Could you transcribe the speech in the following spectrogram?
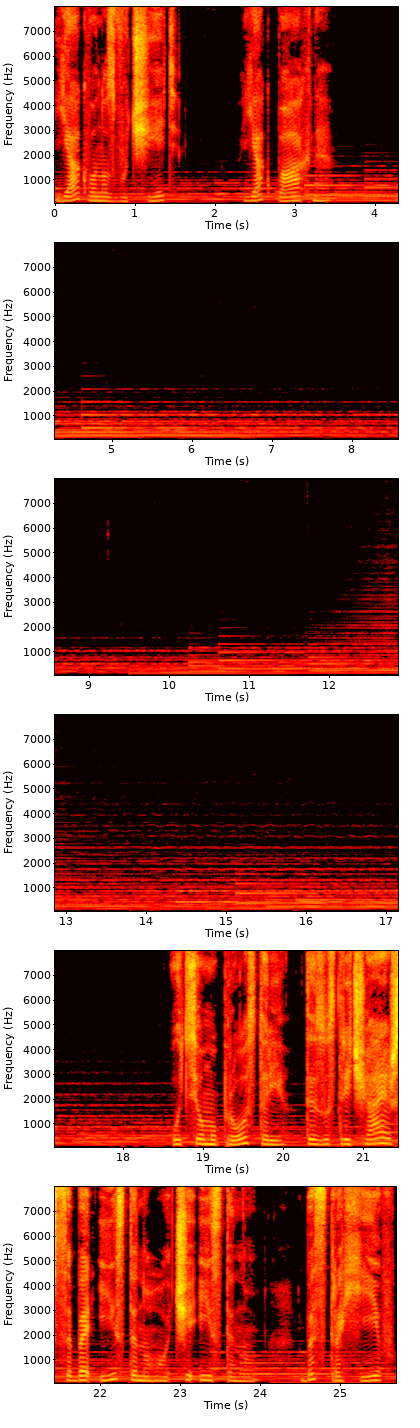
Як воно звучить? Як пахне? У цьому просторі ти зустрічаєш себе істинного чи істину, без страхів,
